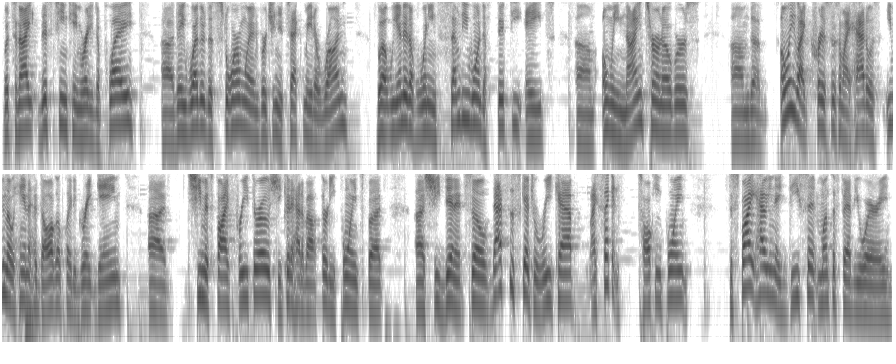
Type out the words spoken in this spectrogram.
but tonight this team came ready to play. Uh, they weathered the storm when Virginia Tech made a run, but we ended up winning 71 to 58. Um, only nine turnovers. Um, the only like criticism I had was even though Hannah Hidalgo played a great game, uh, she missed five free throws. She could have had about 30 points, but uh, she didn't. So that's the schedule recap. My second talking point despite having a decent month of February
